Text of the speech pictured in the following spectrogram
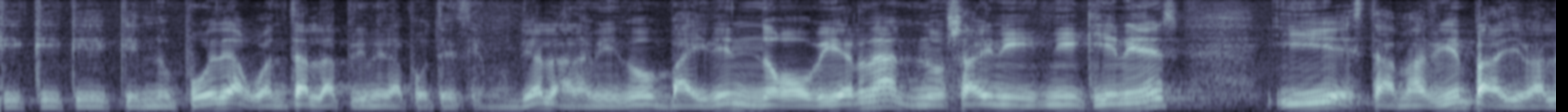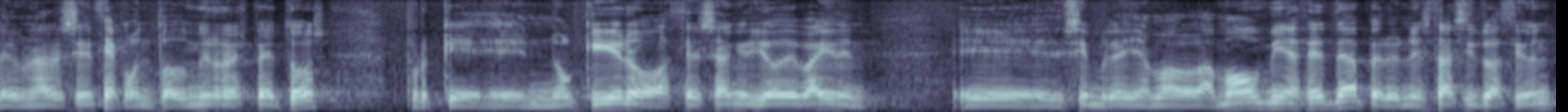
que, no puede aguantar la primera potencia mundial. Ahora mismo Biden no gobierna, no sabe ni, quién es y está más bien para llevarle una residencia, con todos mis respetos, porque eh, no quiero hacer sangre yo de Biden eh, siempre le he llamado la momia, etcétera, pero en esta situación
